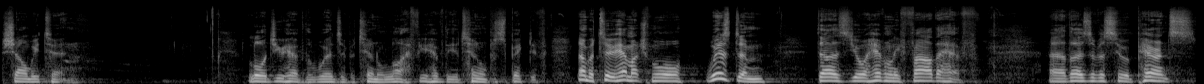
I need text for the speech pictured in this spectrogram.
shall we turn? Lord, you have the words of eternal life. You have the eternal perspective. Number two, how much more wisdom does your Heavenly Father have? Uh, those of us who are parents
